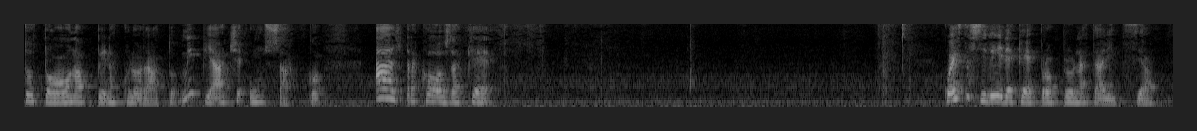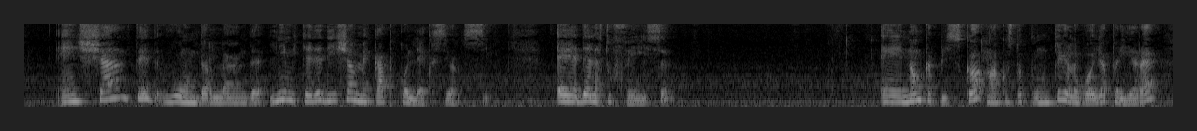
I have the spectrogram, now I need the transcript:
sottotono appena colorato. Mi piace un sacco. Altra cosa che questa si vede che è proprio natalizia. Enchanted Wonderland Limited Edition Makeup Collection sì. è della Too Faced. E non capisco ma a questo punto io la voglio aprire.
